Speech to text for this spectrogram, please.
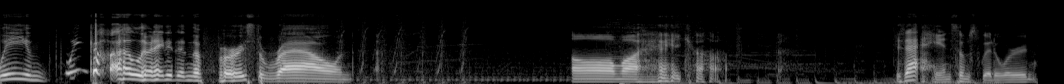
We we got eliminated in the first round. Oh my god. Is that handsome Squidward?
